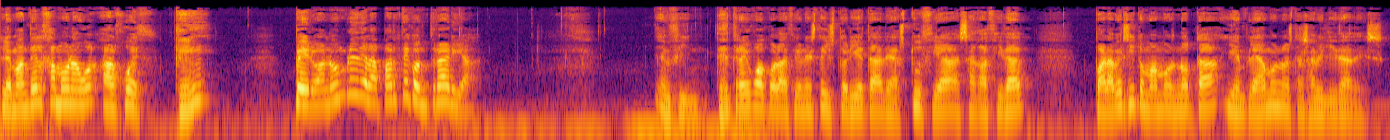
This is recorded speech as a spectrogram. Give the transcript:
le mandé el jamón al juez. ¿Qué? Pero a nombre de la parte contraria. En fin, te traigo a colación esta historieta de astucia, sagacidad, para ver si tomamos nota y empleamos nuestras habilidades.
